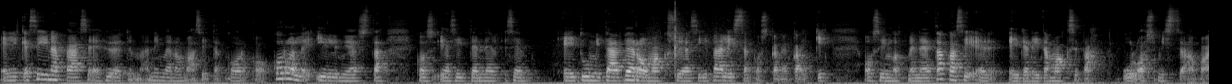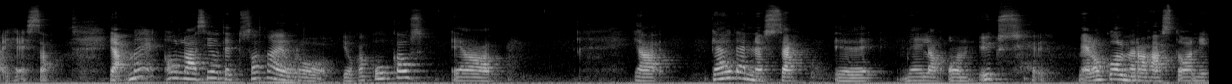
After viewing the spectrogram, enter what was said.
Eli siinä pääsee hyötymään nimenomaan siitä korko, korolle ilmiöstä, ja sitten ne, se ei tule mitään veromaksuja siinä välissä, koska ne kaikki osingot menee takaisin, e- eikä niitä makseta ulos missään vaiheessa. Ja me ollaan sijoitettu 100 euroa joka kuukausi, ja, ja käytännössä e, meillä on yksi meillä on kolme rahastoa, niin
